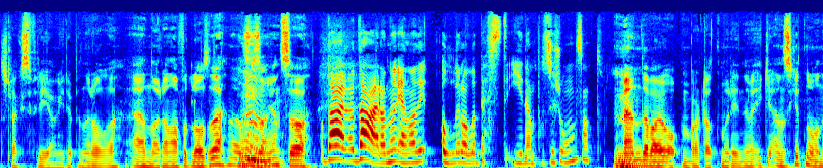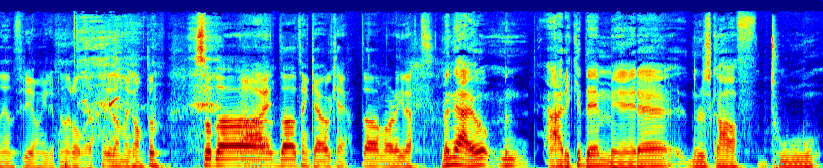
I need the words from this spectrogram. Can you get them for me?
slags friangripende rolle eh, når han har fått lov til det denne Mm. sesongen. Så Og da er, da er han jo en av de aller, aller beste i den posisjonen, sant. Men det var jo åpenbart at Mourinho ikke ønsket noen i en friangripende rolle i denne kampen. Så da, da tenker jeg ok, da var det greit. Men det er jo Men er ikke det mer Når du skal ha to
